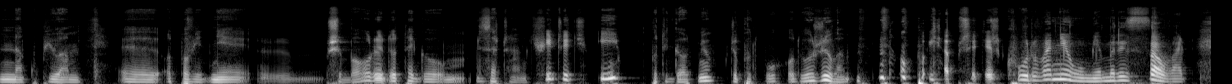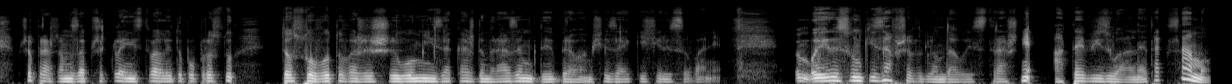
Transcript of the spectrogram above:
Nakupiłam e, odpowiednie przybory do tego, zaczęłam ćwiczyć i po tygodniu czy po dwóch odłożyłam. No bo ja przecież kurwa nie umiem rysować. Przepraszam za przekleństwo, ale to po prostu to słowo towarzyszyło mi za każdym razem, gdy brałam się za jakieś rysowanie. Moje rysunki zawsze wyglądały strasznie, a te wizualne tak samo.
